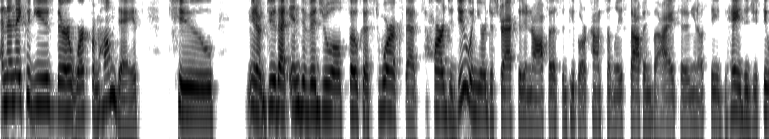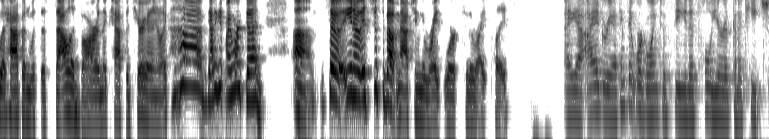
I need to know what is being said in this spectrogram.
and then they could use their work from home days to you know do that individual focused work that's hard to do when you're distracted in office and people are constantly stopping by to you know see hey did you see what happened with the salad bar in the cafeteria? And you're like ah, i've got to get my work done. Um, so you know it's just about matching the right work to the right place. Uh, yeah i agree. I think that we're going to see this whole year is going to teach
